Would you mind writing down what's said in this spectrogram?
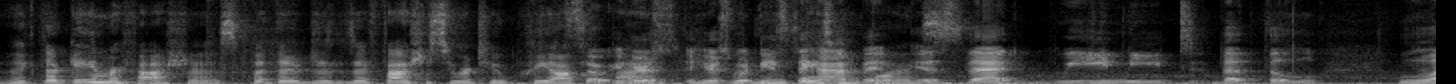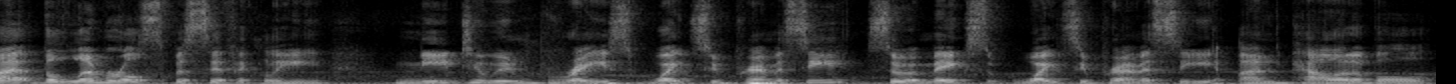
Like they're gamer fascists, but they're they're fascists who are too preoccupied. So here's here's with what needs to happen boys. is that we need that the le, the liberals specifically need to embrace white supremacy so it makes white supremacy unpalatable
